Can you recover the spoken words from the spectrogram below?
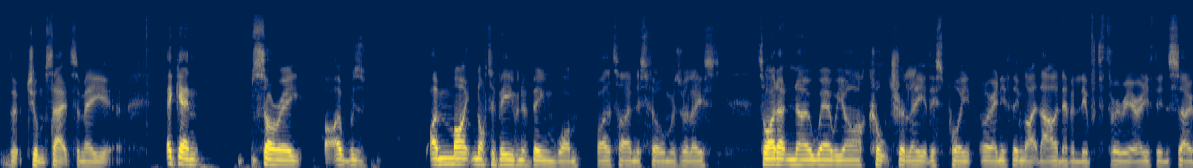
that jumps out to me. Again, sorry, I was I might not have even have been one by the time this film was released. So I don't know where we are culturally at this point or anything like that. I never lived through it or anything. So,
